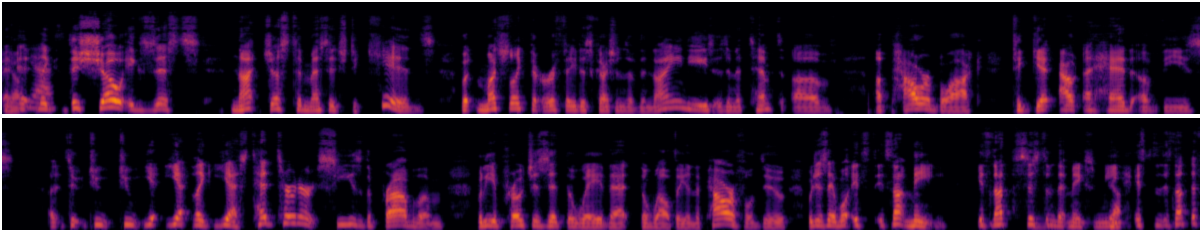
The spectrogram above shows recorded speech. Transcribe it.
A- Yeah. a- like this show exists not just to message to kids but much like the earth day discussions of the 90s is an attempt of a power block to get out ahead of these uh, to to to yeah, yeah like yes ted turner sees the problem but he approaches it the way that the wealthy and the powerful do which is say well it's it's not me it's not the system that makes me Yeah. it's it's not the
